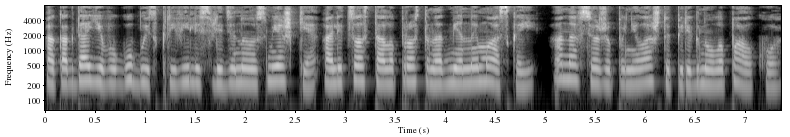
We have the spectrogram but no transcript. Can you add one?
А когда его губы искривились в ледяной усмешке, а лицо стало просто надменной маской, она все же поняла, что перегнула палку.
